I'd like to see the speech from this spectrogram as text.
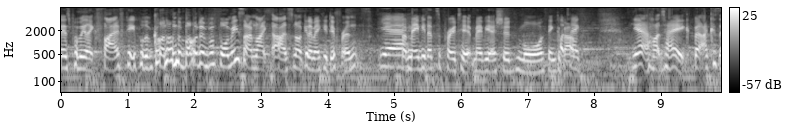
there's probably like five people have gone on the boulder before me, so I'm like, ah, it's not going to make a difference. Yeah. But maybe that's a pro tip. Maybe I should more think Hot about. take. Yeah, hot take. But because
